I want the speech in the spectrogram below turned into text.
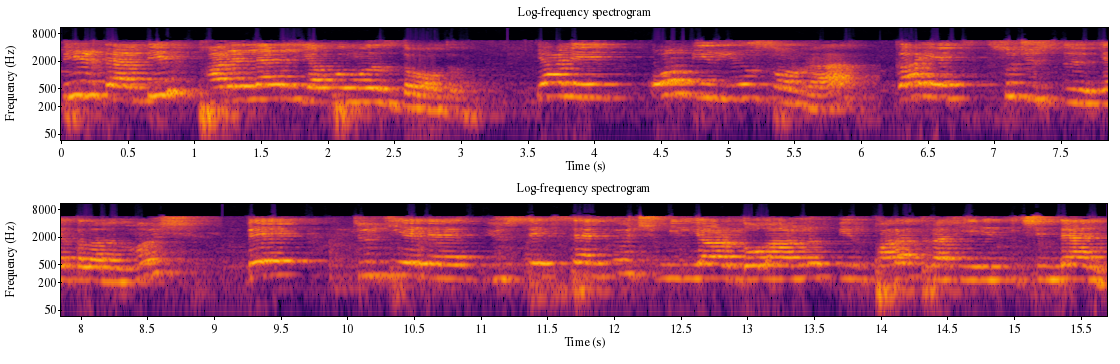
Birden bir paralel yapımız doğdu. Yani 11 yıl sonra gayet suçüstü yakalanılmış ve Türkiye'de 183 milyar dolarlık bir para trafiğinin içinden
